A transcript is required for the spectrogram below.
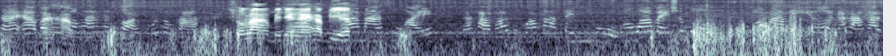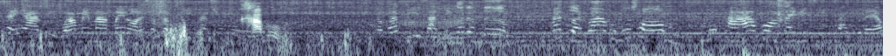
ใช่เอามาดูนะครับช่องล่างกันก่อนคุณผู้ชมคะช่วงล่างเป็นยังไงครับพี่เอิร์ธว่ามาสวยนะคะก็ถือว่ามาเต็มอยู่เพราะว่าใบชั่วโมงก็มาไม่เยอะนะคะ การใช้งานถือว่าไม่มากไม่น้อยสำหรับสี่พันชั่วโมงครับผมแล้วก็สีสันนี่ก็เดิมๆถ้าเกิดว่าคุณผู้ชมคุณลูกค้าพอใจในสีสันอยู่แล้ว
